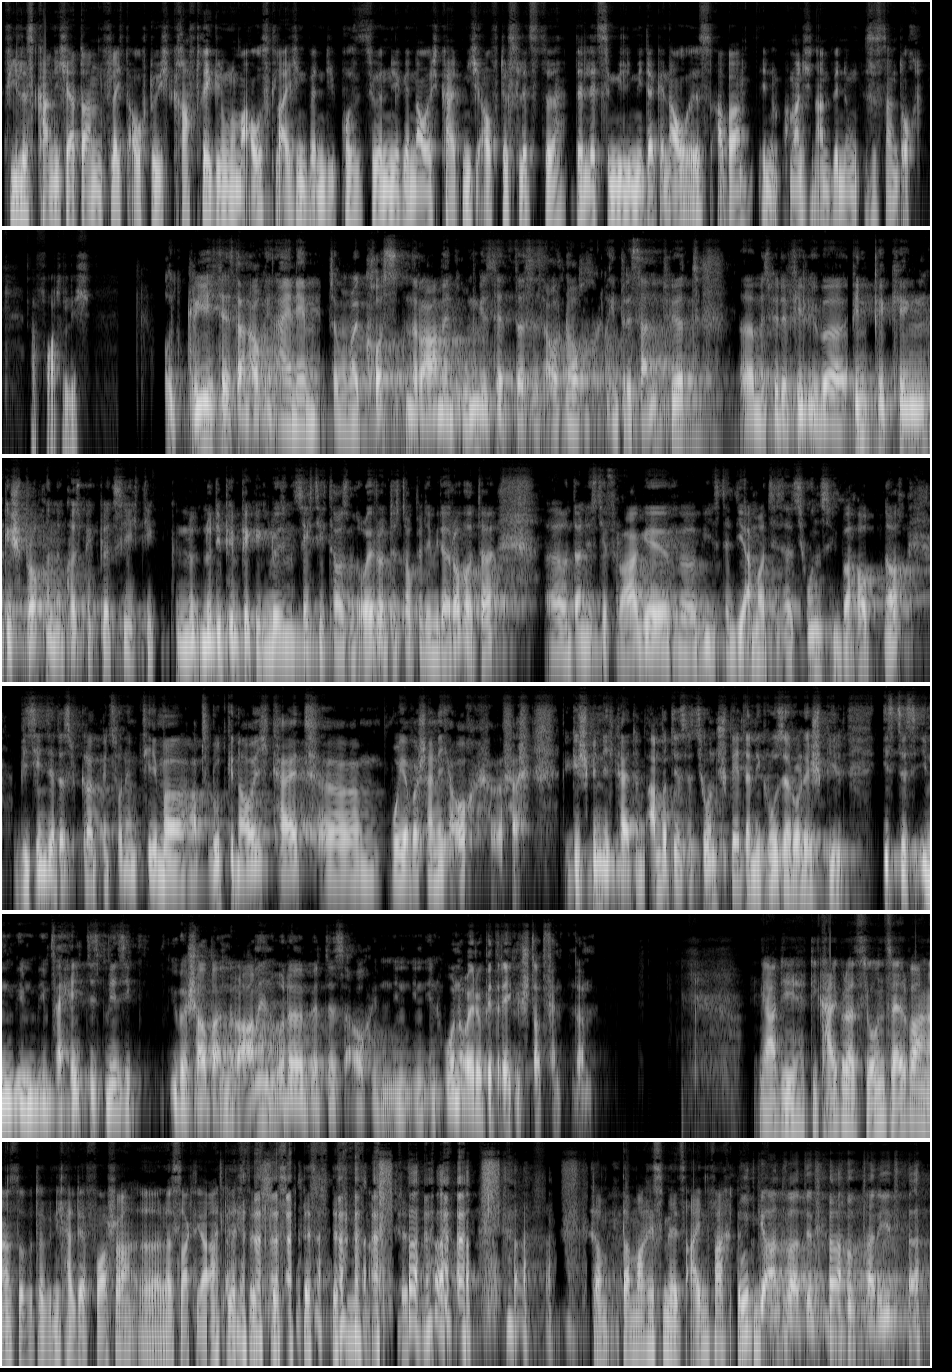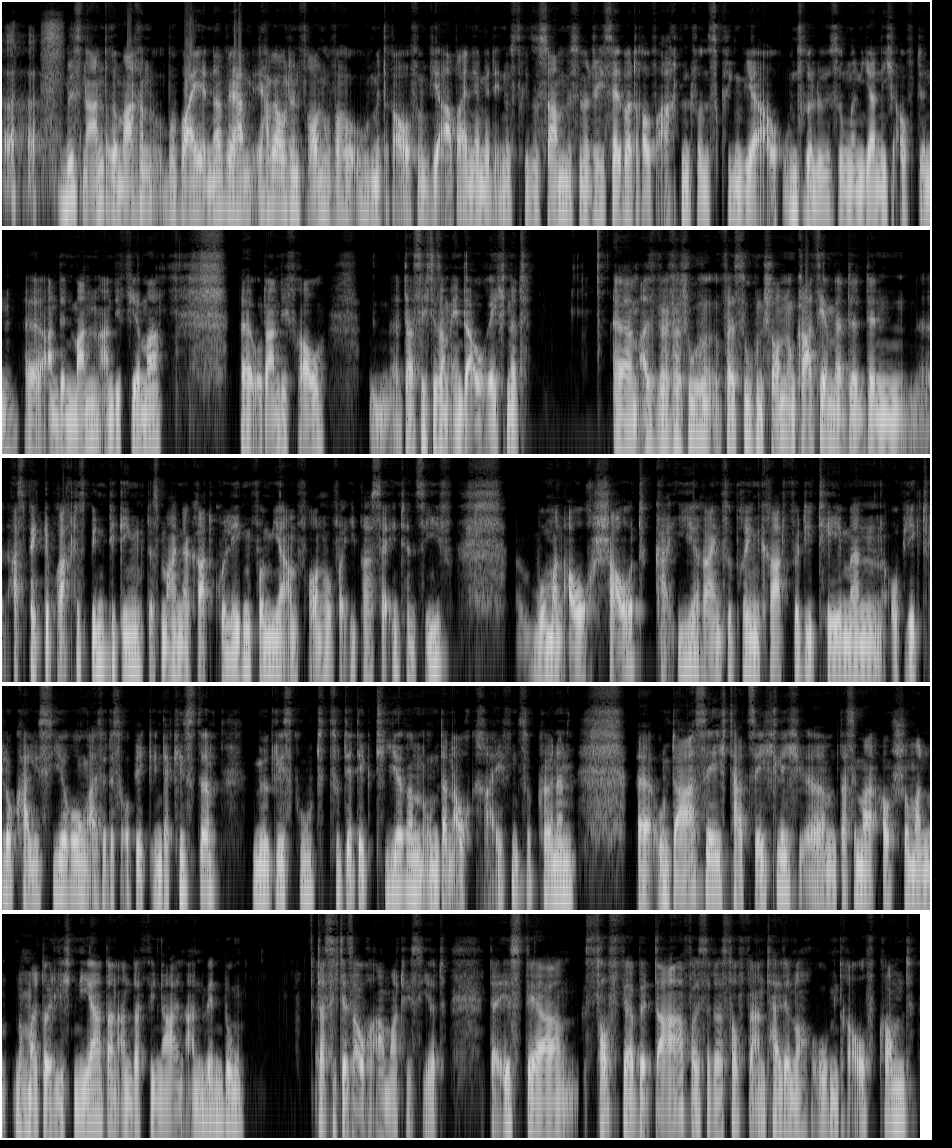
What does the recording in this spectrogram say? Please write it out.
Vieles kann ich ja dann vielleicht auch durch Kraftregelung nochmal ausgleichen, wenn die Positioniergenauigkeit nicht auf das letzte, der letzte Millimeter genau ist, aber in manchen Anwendungen ist es dann doch erforderlich. Und kriege ich das dann auch in einem, sagen wir mal, Kostenrahmen umgesetzt, dass es auch noch interessant wird? Ähm, es wird ja viel über Pinpicking gesprochen, dann kostet mich plötzlich die, nur die Pinpicking-Lösung 60.000 Euro, das Doppelte wie der Roboter. Äh, und dann ist die Frage, äh, wie ist denn die Amortisation überhaupt noch? Wie sehen Sie das gerade mit so einem Thema Absolutgenauigkeit, ähm, wo ja wahrscheinlich auch äh, Geschwindigkeit und Amortisation später eine große Rolle spielt? Ist das im, im, im verhältnismäßig überschaubaren Rahmen oder wird das auch in, in, in hohen Eurobeträgen stattfinden dann? ja, die, die Kalkulation selber, also da bin ich halt der Forscher, äh, der sagt, ja, das, das, das, das, das, müssen, das da, da mache ich es mir jetzt einfach. Gut geantwortet, Parit. müssen andere machen, wobei, ne, wir haben, ich habe ja auch den Fraunhofer mit drauf und wir arbeiten ja mit der Industrie zusammen, müssen wir natürlich selber darauf achten, sonst kriegen wir auch unsere Lösungen ja nicht auf den, äh, an den Mann, an die Firma äh, oder an die Frau, dass sich das am Ende auch rechnet. Ähm, also wir versuchen, versuchen schon, und gerade Sie haben ja den, den Aspekt gebracht, das Binpicking, das machen ja gerade Kollegen von mir am Fraunhofer IPA sehr intensiv, wo man auch schaut, KI reinzubringen, gerade für die Themen Objektlokalisierung, also das Objekt in der Kiste möglichst gut zu detektieren, um dann auch greifen zu können. Äh, und da sehe ich tatsächlich, äh, da sind wir auch schon mal nochmal deutlich näher dann an der finalen Anwendung dass sich das auch amortisiert. Da ist der Softwarebedarf, also der Softwareanteil, der noch oben drauf kommt,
